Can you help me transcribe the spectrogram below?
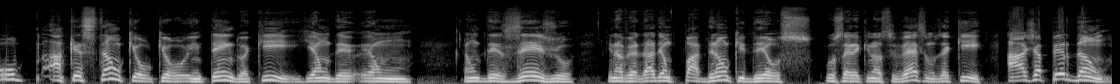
O, a questão que eu, que eu entendo aqui, que é um, de- é, um, é um desejo, e na verdade é um padrão que Deus gostaria que nós tivéssemos, é que haja perdão.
